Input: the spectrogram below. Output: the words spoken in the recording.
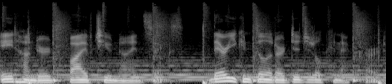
800 5296. There you can fill out our digital connect card.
